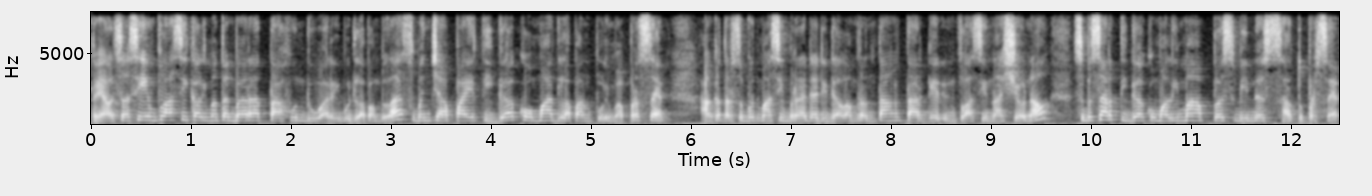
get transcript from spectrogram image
Realisasi inflasi Kalimantan Barat tahun 2018 mencapai 3,85 persen. Angka tersebut masih berada di dalam rentang target inflasi nasional sebesar 3,5 plus minus 1 persen.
